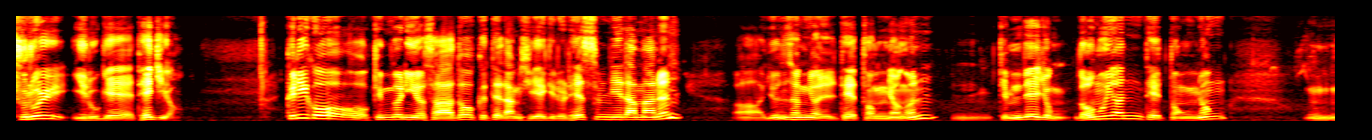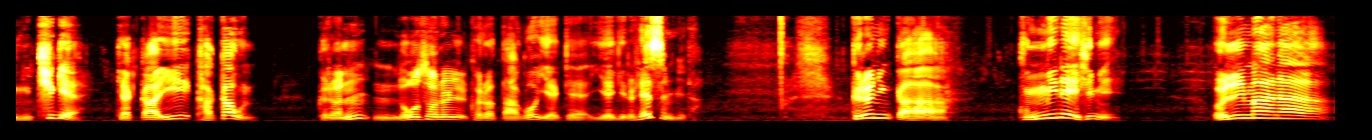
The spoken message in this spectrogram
줄을 이루게 되지요. 그리고 김건희 여사도 그때 당시 얘기를 했습니다마는 어, 윤석열 대통령은 음, 김대중 노무현 대통령 음, 측에 가까이 가까운 그런 노선을 걸었다고 얘기, 얘기를 했습니다. 그러니까 국민의 힘이 얼마나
